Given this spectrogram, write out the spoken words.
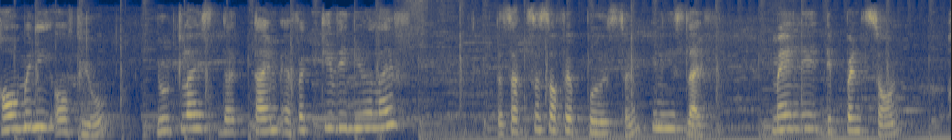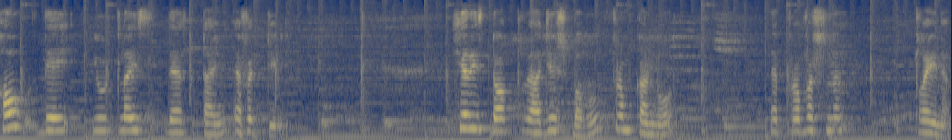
how many of you utilize the time effectively in your life? The success of a person in his life mainly depends on how they utilize their time effectively. Here is Dr. Rajesh Babu from Kannur, a professional trainer.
